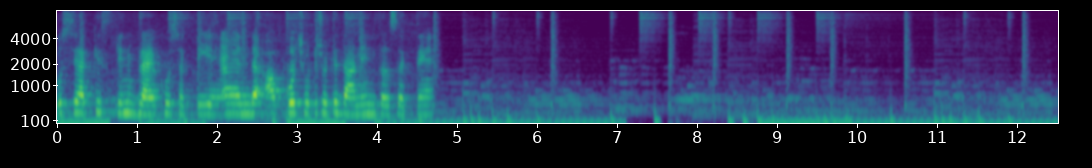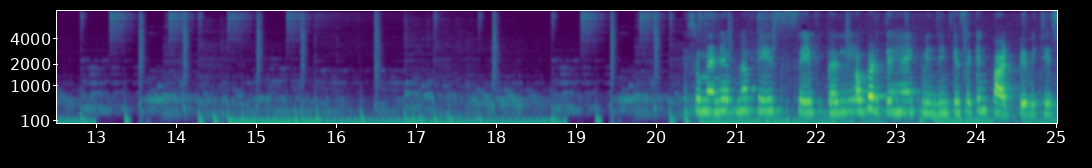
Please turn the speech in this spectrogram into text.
उससे आपकी स्किन ब्लैक हो सकती है। एंड आपको छोटे छोटे दाने निकल सकते हैं। सो so, मैंने अपना फेस सेव कर लिया। अब बढ़ते हैं क्लिनजिंग के सेकेंड पार्ट पे which is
